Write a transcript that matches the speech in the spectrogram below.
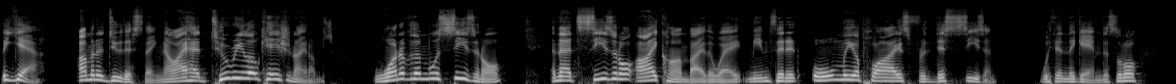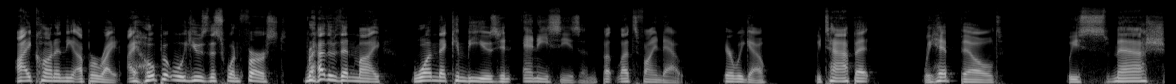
But yeah, I'm going to do this thing. Now, I had two relocation items. One of them was seasonal, and that seasonal icon, by the way, means that it only applies for this season within the game. This little icon in the upper right. I hope it will use this one first rather than my one that can be used in any season. But let's find out. Here we go. We tap it, we hit build, we smash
